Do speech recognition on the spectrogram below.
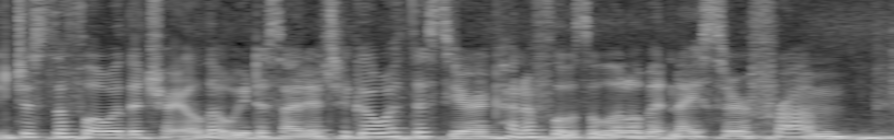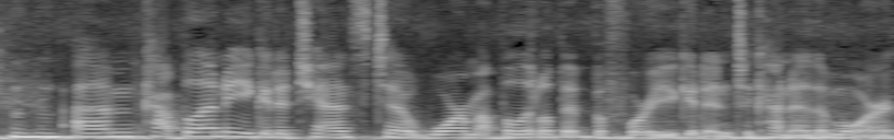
just the flow of the trail that we decided to go with this year. It kind of flows a little bit nicer from um, Capilano. You get a chance to warm up a little bit before you get into kind of the more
